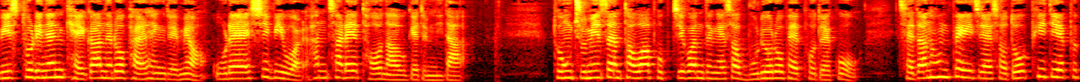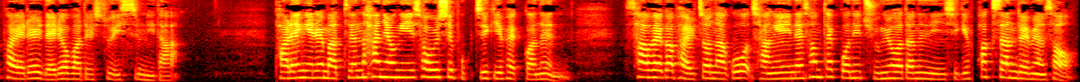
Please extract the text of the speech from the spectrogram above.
위스토리는 개간으로 발행되며 올해 12월 한 차례 더 나오게 됩니다. 동주민센터와 복지관 등에서 무료로 배포되고 재단 홈페이지에서도 PDF 파일을 내려받을 수 있습니다. 발행일을 맡은 한영희 서울시 복지기획관은 사회가 발전하고 장애인의 선택권이 중요하다는 인식이 확산되면서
